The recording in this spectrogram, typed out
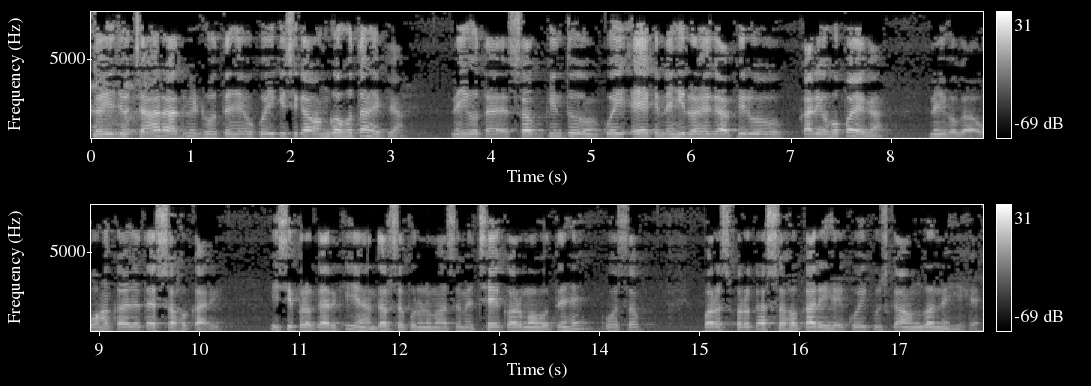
तो ये जो चार आदमी ढोते हैं, वो कोई किसी का अंग होता है क्या? नहीं होता है। सब किंतु कोई एक नहीं रहेगा, फिर वो कार्य हो पाएगा, नहीं होगा। वहाँ कहा जाता है सहकारी। इसी प्रकार की यहाँ दर्श पूर्णमास में छह कर्म होते हैं। वो सब परस्पर का सहकारी है, कोई उसका अंग नहीं है।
